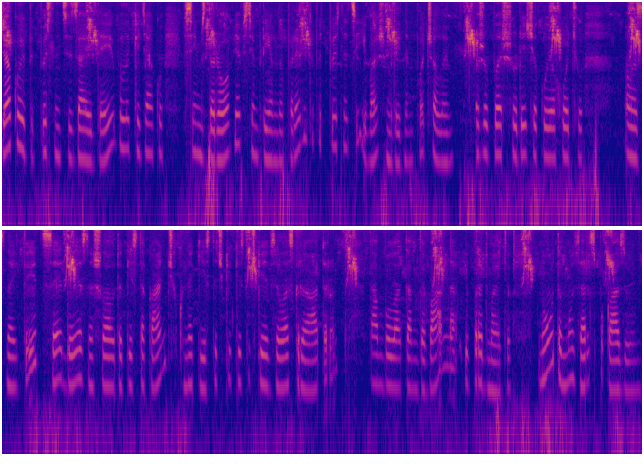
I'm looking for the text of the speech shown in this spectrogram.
Дякую підписниці за ідею. Велике дякую. Всім здоров'я, всім приємного перегляду підписниці і вашим рідним. Почали. Кажу, першу річ, яку я хочу е, знайти, це де я знайшла отакий стаканчик на кісточки. Кісточки я взяла з креатора. Там була там де ванна і предметів. Ну, тому зараз показую.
